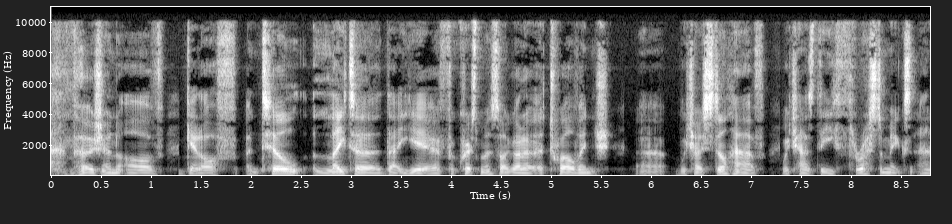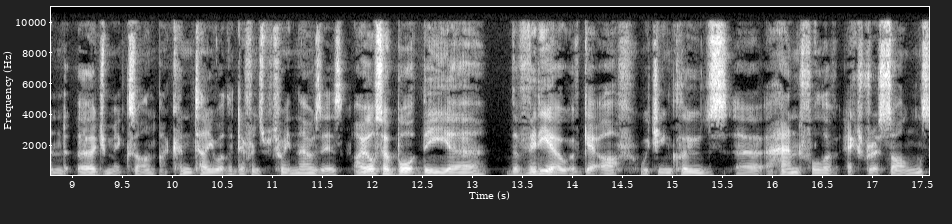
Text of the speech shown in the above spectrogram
version of Get Off until later that year for Christmas. I got a, a 12 inch. Uh, which I still have, which has the Thruster mix and Urge mix on. I couldn't tell you what the difference between those is. I also bought the uh, the video of Get Off, which includes uh, a handful of extra songs,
